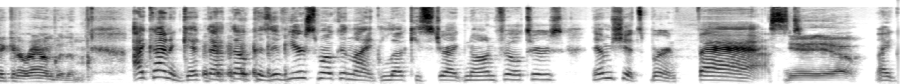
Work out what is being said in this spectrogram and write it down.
Sticking around with them I kind of get that though, because if you're smoking like Lucky Strike non filters, them shits burn fast. yeah yeah Like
